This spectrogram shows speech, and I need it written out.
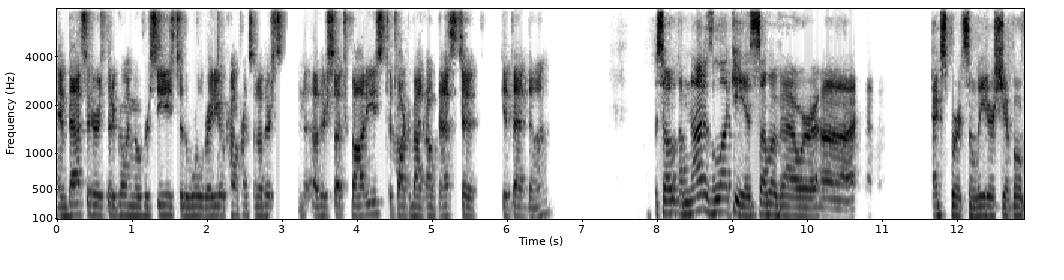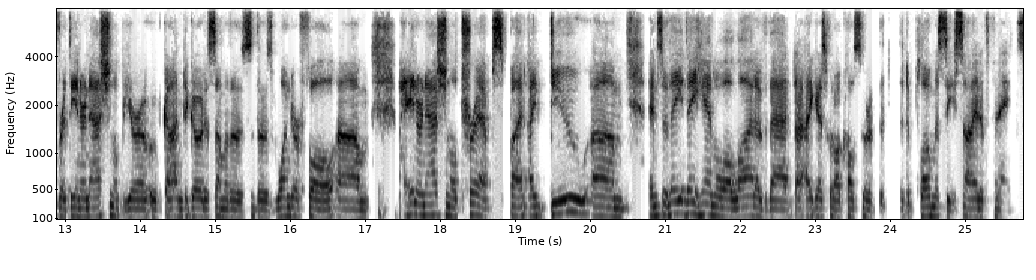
ambassadors that are going overseas to the World Radio Conference and others other such bodies to talk about how best to get that done. So, I'm not as lucky as some of our uh, experts and leadership over at the International Bureau who've gotten to go to some of those those wonderful um, international trips. But I do, um, and so they they handle a lot of that. I guess what I'll call sort of the, the diplomacy side of things,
